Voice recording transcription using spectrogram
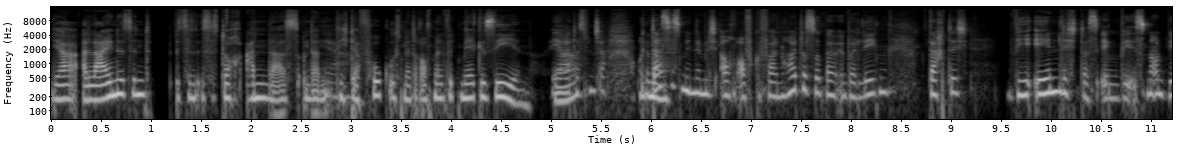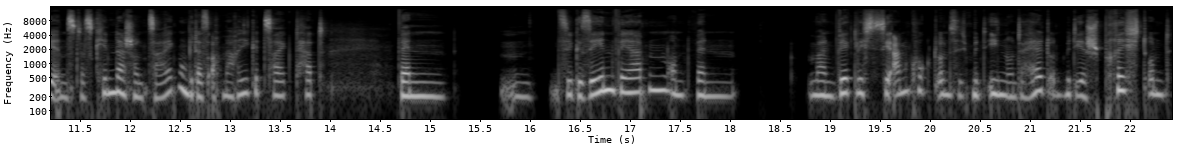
ja alleine sind, ist, ist es doch anders und dann ja. liegt der Fokus mehr drauf, man wird mehr gesehen. Ja, ja das finde ich auch. Und genau. das ist mir nämlich auch aufgefallen. Heute so beim Überlegen dachte ich, wie ähnlich das irgendwie ist ne? und wir uns das Kinder schon zeigen und wie das auch Marie gezeigt hat, wenn sie gesehen werden und wenn man wirklich sie anguckt und sich mit ihnen unterhält und mit ihr spricht und,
